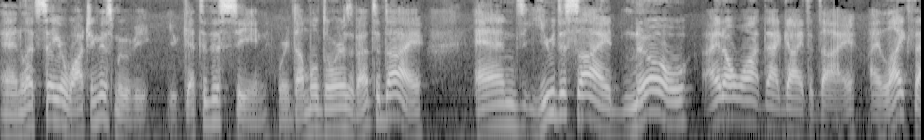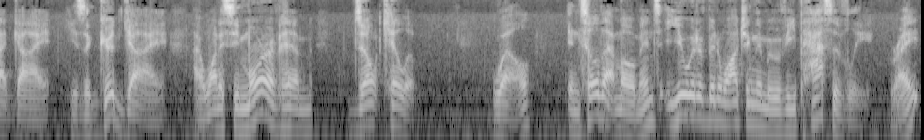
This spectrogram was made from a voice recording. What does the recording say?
And let's say you're watching this movie, you get to this scene where Dumbledore is about to die, and you decide, no, I don't want that guy to die. I like that guy. He's a good guy. I want to see more of him. Don't kill him. Well, until that moment, you would have been watching the movie passively, right?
